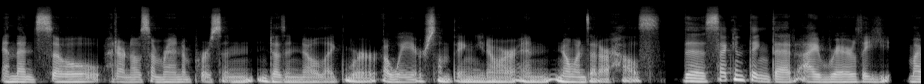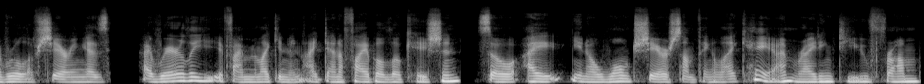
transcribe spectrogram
And then so, I don't know, some random person doesn't know like we're away or something, you know, or, and no one's at our house. The second thing that I rarely, my rule of sharing is I rarely, if I'm like in an identifiable location, so I, you know, won't share something like, hey, I'm writing to you from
